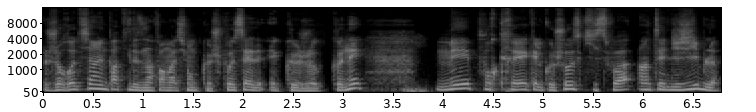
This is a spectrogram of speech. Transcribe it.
je retiens une partie des informations que je possède et que je connais, mais pour créer quelque chose qui soit intelligible.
